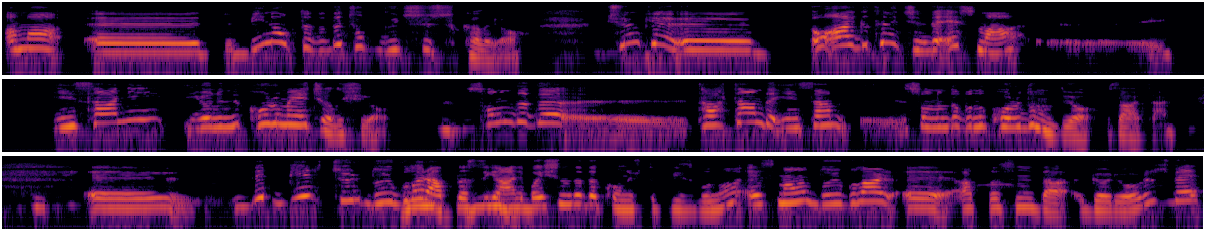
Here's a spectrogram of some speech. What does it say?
ama e, bir noktada da çok güçsüz kalıyor. Çünkü e, o aygıtın içinde Esma e, insani yönünü korumaya çalışıyor. Sonunda da e, tahttan da insan e, sonunda bunu korudum diyor zaten. E, ve bir tür duygular atlası yani başında da konuştuk biz bunu. Esma'nın duygular e, atlasını da görüyoruz ve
